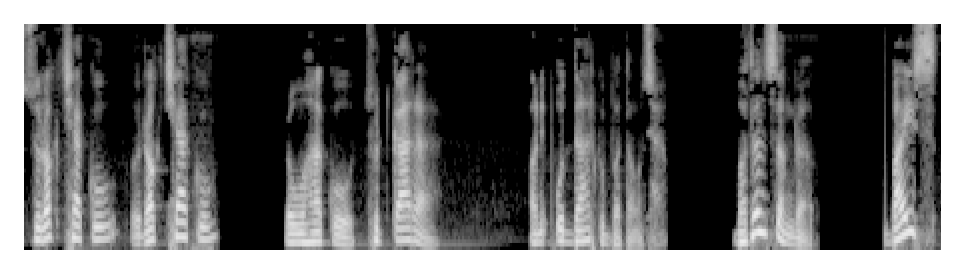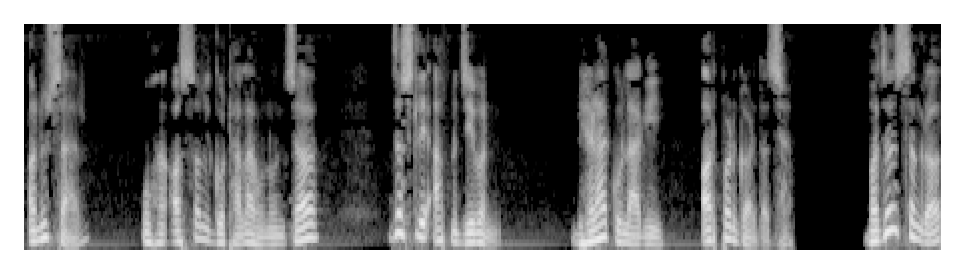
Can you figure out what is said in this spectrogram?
सुरक्षाको रक्षाको र उहाँको छुटकारा अनि उद्धारको बताउँछ। भजन संग्रह बाइस अनुसार उहाँ असल गोठाला हुनुहुन्छ जसले आफ्नो जीवन भेडाको लागि अर्पण गर्दछ। भजन संग्रह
